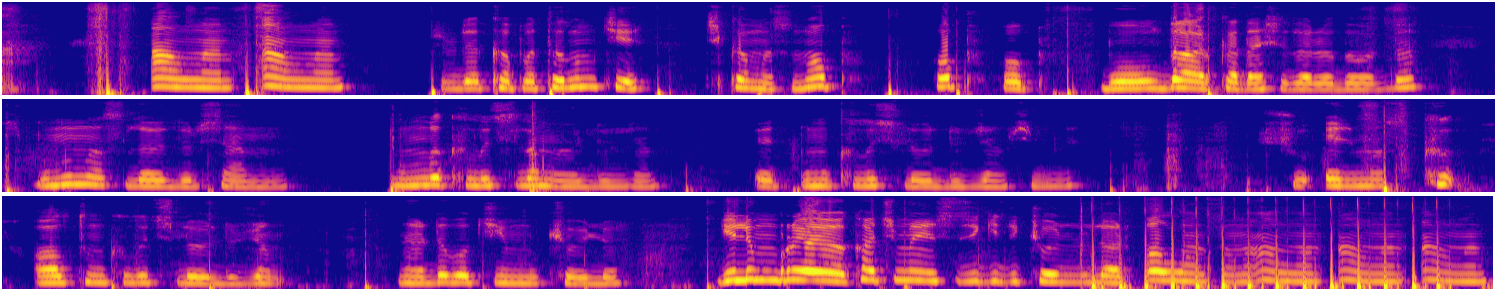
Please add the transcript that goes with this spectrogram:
Al lan al lan. Şurada kapatalım ki çıkamasın. Hop. Hop hop. Boğuldu arkadaşlar o da orada. Bunu nasıl öldürsem? Bunu da kılıçla mı öldüreceğim? Evet bunu kılıçla öldüreceğim şimdi. Şu elmas kı altın kılıçla öldüreceğim. Nerede bakayım bu köylü? Gelin buraya kaçmayın sizi gidi köylüler. Al lan sana al lan al lan al lan.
